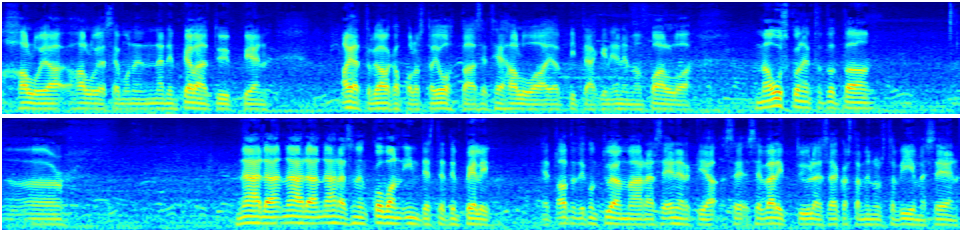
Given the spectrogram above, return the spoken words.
halu ja, halu ja semmoinen näiden pelaajatyyppien ajattelu jalkapallosta johtaa että he haluaa ja pitääkin enemmän palloa. Mä uskon, että tota, öö, nähdään, nähdään, nähdään sellainen kovan intensiteetin peli että atletikon työmäärä ja se energia, se, se välittyy yleensä ekasta minuutista viimeiseen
